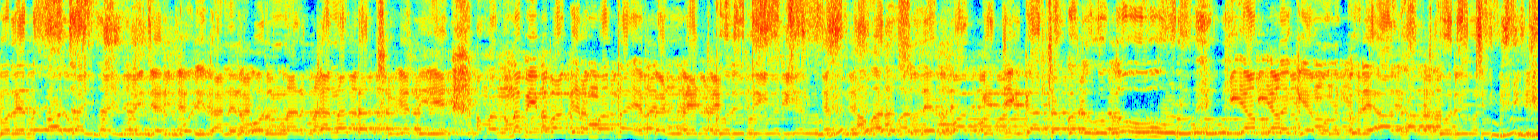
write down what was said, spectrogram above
করে দেওয়া যায়। নিজের পরিধানের ওড়নার কানাটা ছুঁয়ে দিয়ে আমার নবী পাকের মাথায় ব্যান্ডেড করে দিয়েছেন। আমার রসুলের পাককে জিজ্ঞাসা করে, হুজুর, কি আপনাকে এমন করে আঘাত করেছে? কি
